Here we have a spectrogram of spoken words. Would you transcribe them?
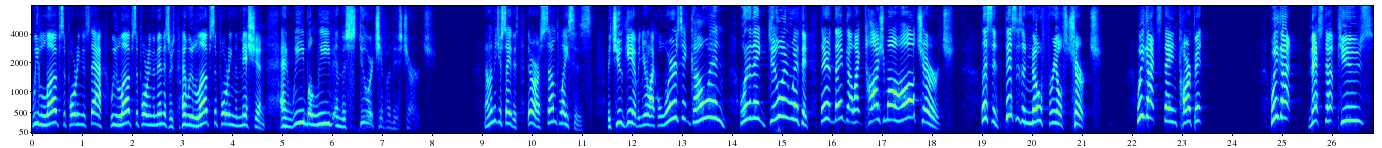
We love supporting the staff, we love supporting the ministers, and we love supporting the mission. And we believe in the stewardship of this church. Now, let me just say this there are some places that you give and you're like, well, where's it going? What are they doing with it? They're, they've got like Taj Mahal Church. Listen, this is a no frills church. We got stained carpet. We got messed up pews.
